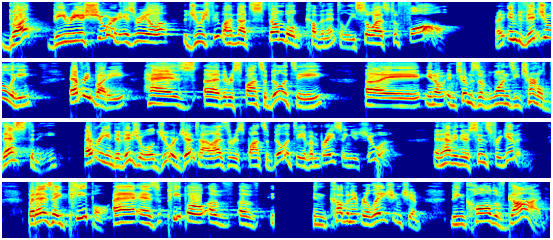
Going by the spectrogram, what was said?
But be reassured, Israel, the Jewish people have not stumbled covenantally so as to fall. Right? Individually, everybody has uh, the responsibility, uh, you know, in terms of one's eternal destiny. Every individual, Jew or Gentile, has the responsibility of embracing Yeshua and having their sins forgiven. But as a people, as people of, of in covenant relationship, being called of God,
